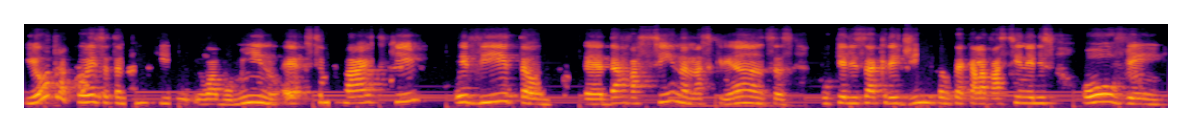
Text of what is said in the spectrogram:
E outra coisa também que eu abomino é, são pais que evitam é, dar vacina nas crianças, porque eles acreditam que aquela vacina, eles ouvem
